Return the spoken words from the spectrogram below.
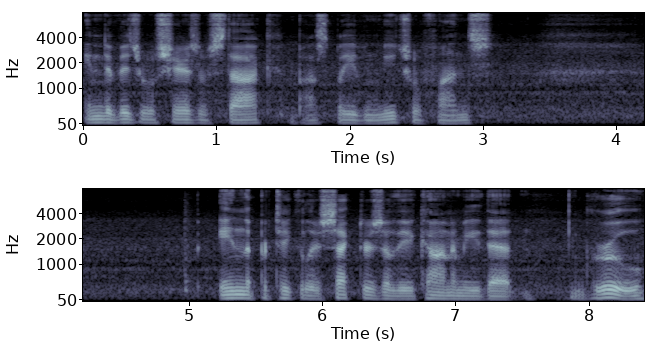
individual shares of stock, possibly even mutual funds, in the particular sectors of the economy that grew,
